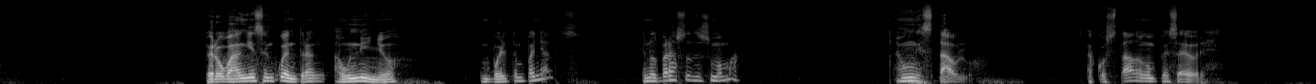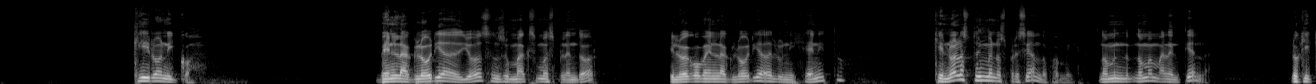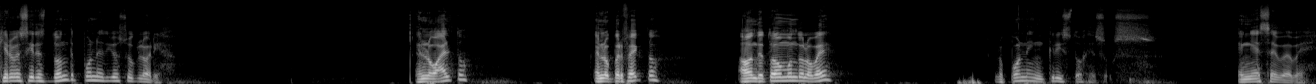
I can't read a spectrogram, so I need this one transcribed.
Pero van y se encuentran a un niño envuelto en pañales, en los brazos de su mamá, en un establo, acostado en un pesebre. Qué irónico. Ven la gloria de Dios en su máximo esplendor y luego ven la gloria del unigénito, que no la estoy menospreciando, familia, no me, malentienda. Lo que quiero decir es, ¿dónde pone Dios su gloria? ¿En lo alto? ¿En lo perfecto? ¿A donde todo el mundo lo ve? Lo pone en Cristo Jesús, en ese bebé.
